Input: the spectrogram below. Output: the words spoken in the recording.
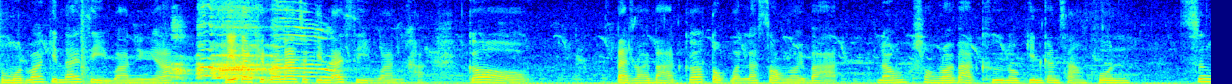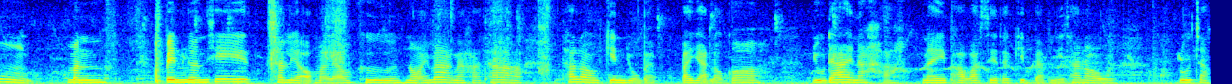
สมมติว่ากินได้ 4 วันอย่างเงี้ยนี่แตงคิดว่าน่าจะกินได้ 4 วันค่ะ ก็ 800 บาทก็ตกวันละ 200 บาท แล้ว 200 บาทคือเรากินกัน 3 คน ซึ่งมันเป็นเงินที่เฉลี่ยออกมาแล้วคือน้อยมากนะคะ ถ้าถ้าเรากินอยู่แบบประหยัดเราก็อยู่ได้นะคะ ในภาวะเศรษฐกิจแบบนี้ถ้าเรารู้จัก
